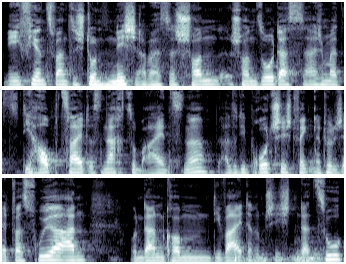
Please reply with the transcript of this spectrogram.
Nee, 24 Stunden nicht, aber es ist schon, schon so, dass, sag ich mal, die Hauptzeit ist nachts um eins, ne? Also die Brotschicht fängt natürlich etwas früher an und dann kommen die weiteren Schichten dazu.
